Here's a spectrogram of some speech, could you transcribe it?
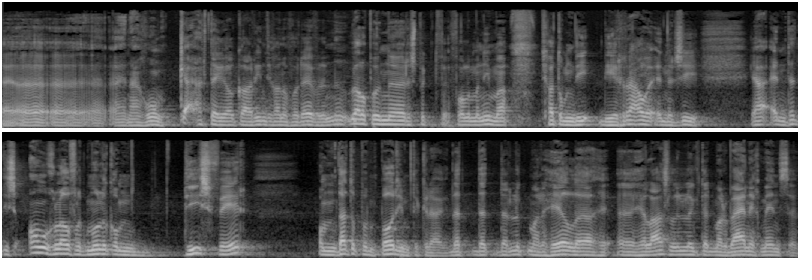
Uh, en dan gewoon kaart tegen elkaar in te gaan of whatever. wel op een respectvolle manier, maar het gaat om die, die rauwe energie. Ja, en dat is ongelooflijk moeilijk om die sfeer, om dat op een podium te krijgen. Dat, dat, dat lukt maar heel, helaas lukt dat maar weinig mensen.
